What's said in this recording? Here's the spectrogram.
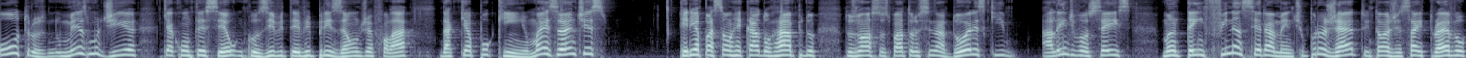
outros no mesmo dia que aconteceu, inclusive teve prisão, já falar daqui a pouquinho. Mas antes, queria passar um recado rápido dos nossos patrocinadores que além de vocês, mantém financeiramente o projeto. Então a Gsai Travel,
